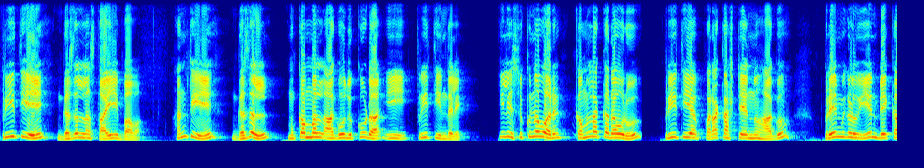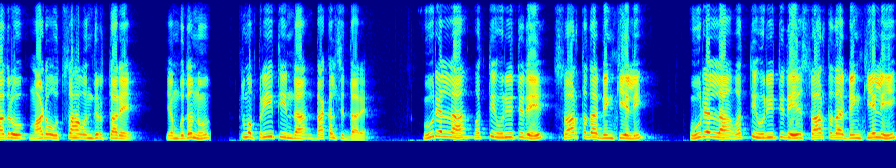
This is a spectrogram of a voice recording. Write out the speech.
ಪ್ರೀತಿಯೇ ಗಜಲ್ನ ಸ್ಥಾಯಿ ಭಾವ. ಅಂತೆಯೇ ಗಜಲ್ ಮುಕಮ್ಮಲ್ ಆಗುವುದು ಕೂಡ ಈ ಪ್ರೀತಿಯಿಂದಲೇ. ಇಲ್ಲಿ ಸುಖನವರ್ ಕಮಲಾಕರ್ ಅವರು ಪ್ರೀತಿಯ ಪರಾಕಾಷ್ಠೆಯನ್ನು ಹಾಗೂ ಪ್ರೇಮಿಗಳು ಏನ್ ಬೇಕಾದರೂ ಮಾಡುವ ಉತ್ಸಾಹ ಹೊಂದಿರುತ್ತಾರೆ ಎಂಬುದನ್ನು ತುಂಬ ಪ್ರೀತಿಯಿಂದ ದಾಖಲಿಸಿದ್ದಾರೆ. ಊರೆಲ್ಲ ಒತ್ತಿ ಉರಿಯುತ್ತಿದೆ ಸ್ವಾರ್ಥದ ಬೆಂಕಿಯಲ್ಲಿ. ಊರೆಲ್ಲ ಒತ್ತಿ ಉರಿಯುತ್ತಿದೆ ಸ್ವಾರ್ಥದ ಬೆಂಕಿಯಲ್ಲಿ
